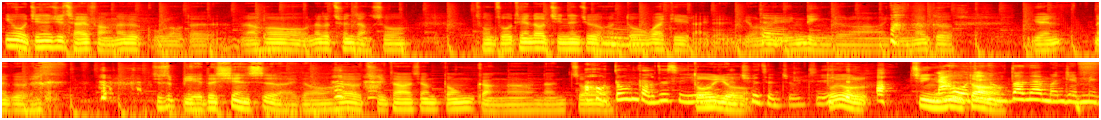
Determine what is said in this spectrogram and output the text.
因为我今天去采访那个鼓楼的，然后那个村长说。从昨天到今天，就有很多外地来的，有那个云岭的啦，有那个原 那个 就是别的县市来的哦，还有其他像东港啊、南州啊，东港这些都有确诊足迹，都有进入到。然后我电筒站在门前面，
